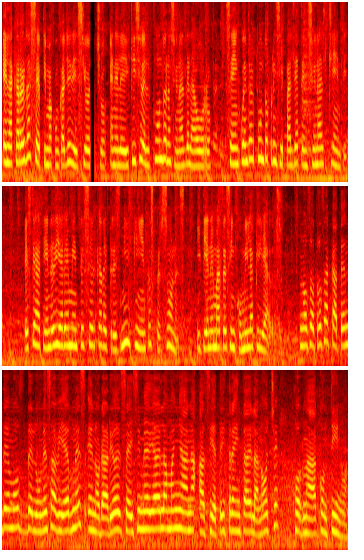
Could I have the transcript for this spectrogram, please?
En la carrera séptima con calle 18, en el edificio del Fondo Nacional del Ahorro, se encuentra el punto principal de atención al cliente. Este atiende diariamente cerca de 3.500 personas y tiene más de 5.000 afiliados. Nosotros acá atendemos de lunes a viernes en horario de 6 y media de la mañana a 7 y 30 de la noche, jornada continua.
